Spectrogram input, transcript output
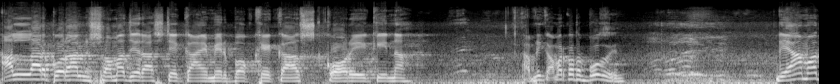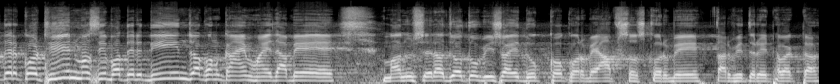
আল্লাহর কোরআন সমাজে, রাষ্ট্রে কায়েমের পক্ষে কাজ করে কিনা? আপনি কি আমার কথা বোঝেন? কেয়ামতের কঠিন মুসিবতের দিন যখন কায়েম হয়ে যাবে মানুষেরা যত বিষয়ে দুঃখ করবে আফসোস করবে তার ভিতরে এটাও একটা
